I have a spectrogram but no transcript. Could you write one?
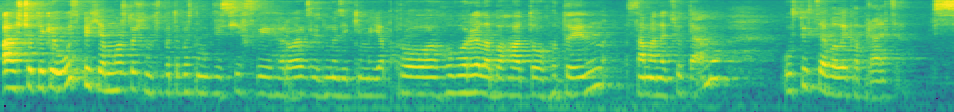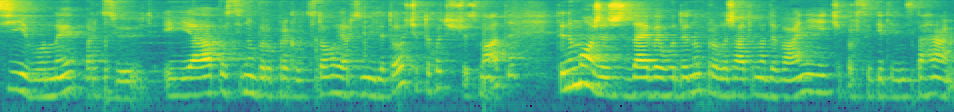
а що таке успіх? Я можу точно зробити висновок зі всіх своїх героїв, з людьми, з якими я проговорила багато годин саме на цю тему. Успіх це велика праця. Всі вони працюють. І я постійно беру приклад з того, я розумію, для того, щоб ти хочеш щось мати, ти не можеш зайву годину пролежати на дивані чи просидіти в інстаграмі.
